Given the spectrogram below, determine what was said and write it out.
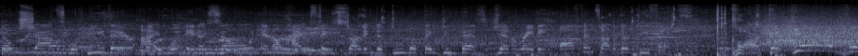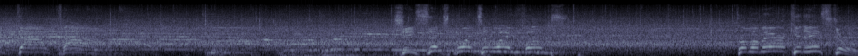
Those shots will be there. Iowa in a zone, and Ohio State starting to do what they do best, generating offense out of their defense. Clark again for downtown. She's six points away, folks, from American history.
